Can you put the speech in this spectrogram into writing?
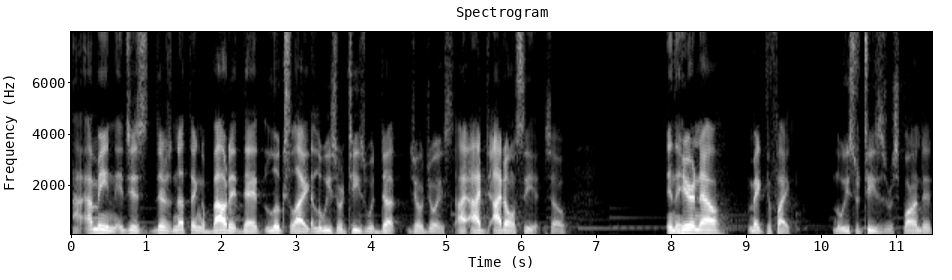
I, I mean, it just there's nothing about it that looks like Luis Ortiz would duck Joe Joyce. I, I I don't see it. So in the here and now, make the fight. Luis Ortiz has responded.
